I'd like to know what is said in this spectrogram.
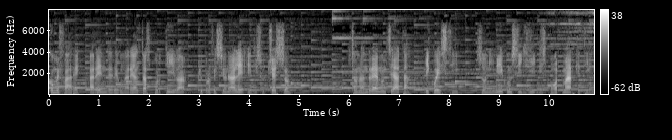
Come fare a rendere una realtà sportiva più professionale e di successo? Sono Andrea Annunziata e questi sono i miei consigli di sport marketing.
